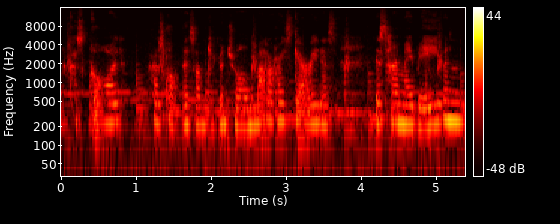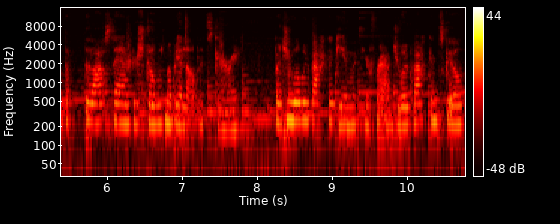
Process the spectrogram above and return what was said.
Because God has got this under control, no matter how scary this this time may be. Even the, the last day of your school was maybe a little bit scary. But you will be back again with your friends. You will be back in school,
